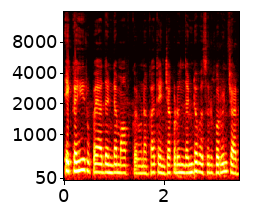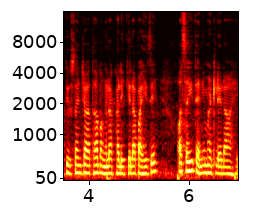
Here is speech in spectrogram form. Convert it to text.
एकही रुपया दंड माफ करू नका. त्यांच्याकडून दंड वसूल करून चार दिवसांच्या आत हा बंगला खाली केला पाहिजे असंही त्यांनी म्हटलेलं आहे.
